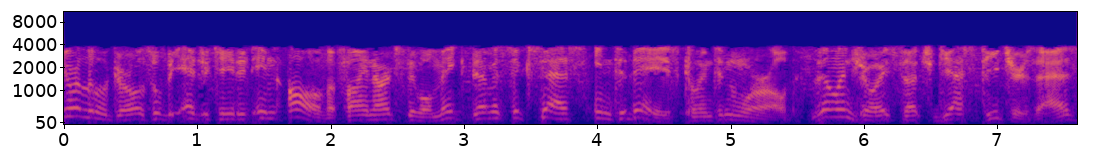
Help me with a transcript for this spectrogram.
your little girls will be educated in all the fine arts that will make them a success in today's Clinton world. They'll enjoy such guest teachers as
